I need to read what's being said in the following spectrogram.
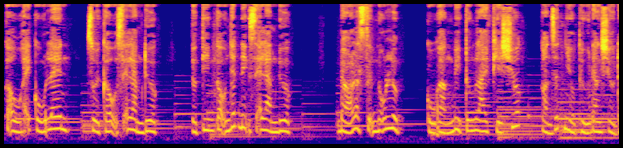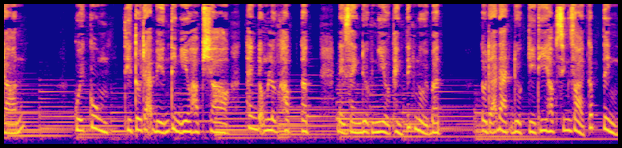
Cậu hãy cố lên, rồi cậu sẽ làm được. Tớ tin cậu nhất định sẽ làm được. Đó là sự nỗ lực, cố gắng vì tương lai phía trước còn rất nhiều thứ đang chờ đón. Cuối cùng thì tôi đã biến tình yêu học trò thành động lực học tập để giành được nhiều thành tích nổi bật. Tôi đã đạt được kỳ thi học sinh giỏi cấp tỉnh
